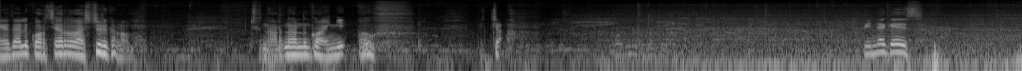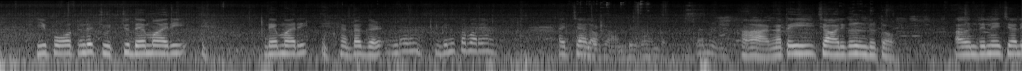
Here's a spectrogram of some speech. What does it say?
ഏതായാലും കുറച്ച് നേരം റെസ്റ്റ് എടുക്കണം. ചു, നടന്ന് നടന്ന് കുഴങ്ങി. ഓ വെച്ച പിന്നെ കേസ് ഈ പോർട്ടിന്റെ ചുറ്റും ഇതേമാതിരി എന്താ എന്താണ് ഇതിനൊക്കെ പറയാം? അയച്ചാലോ? ആ അങ്ങനത്തെ ഈ ചാലുകളുണ്ട് കേട്ടോ അതെന്തിനാ വെച്ചാൽ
